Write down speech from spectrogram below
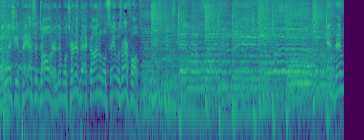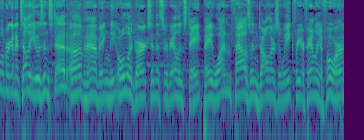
Unless you pay us a dollar, and then we'll turn it back on and we'll say it was our fault. You step outside your little world. And then what we're going to tell you is instead of having the oligarchs in the surveillance state pay $1,000 a week for your family of four,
